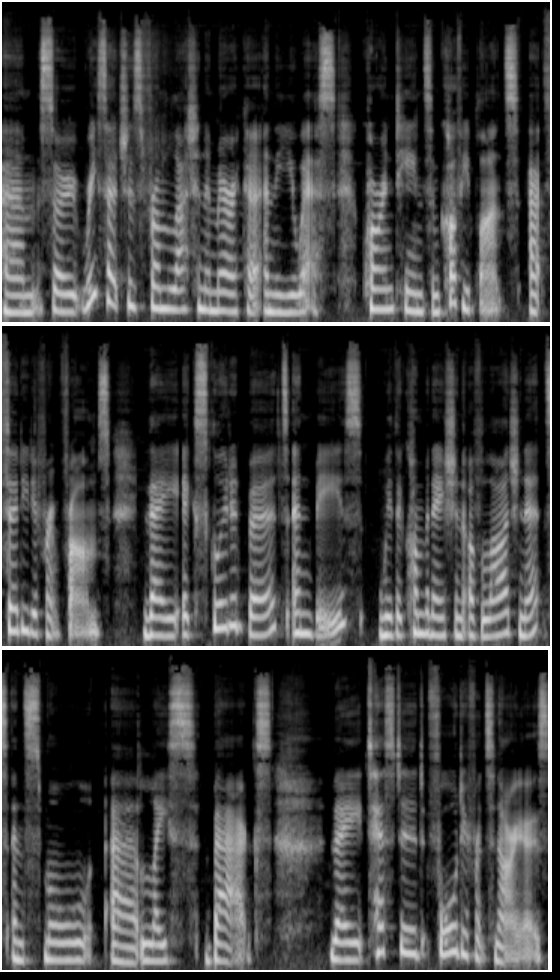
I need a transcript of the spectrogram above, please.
Um, so, researchers from Latin America and the US quarantined some coffee plants at 30 different farms. They excluded birds and bees with a combination of large nets and small uh, lace bags. They tested four different scenarios.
